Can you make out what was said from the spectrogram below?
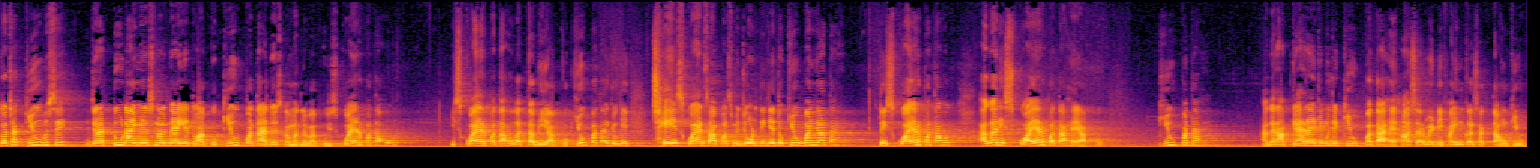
तो अच्छा क्यूब से जरा टू डायमेंशनल में आइए तो आपको क्यूब पता है तो इसका मतलब आपको स्क्वायर पता होगा। स्क्वायर पता होगा, तभी आपको क्यूब पता है, क्योंकि छह स्क्वायर आपस में जोड़ दीजिए तो क्यूब बन जाता है। तो स्क्वायर पता होगा। अगर स्क्वायर पता है आपको, क्यूब पता है। अगर आप कह रहे हैं कि मुझे क्यूब पता है हाँ सर, मैं डिफाइन कर सकता हूँ क्यूब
